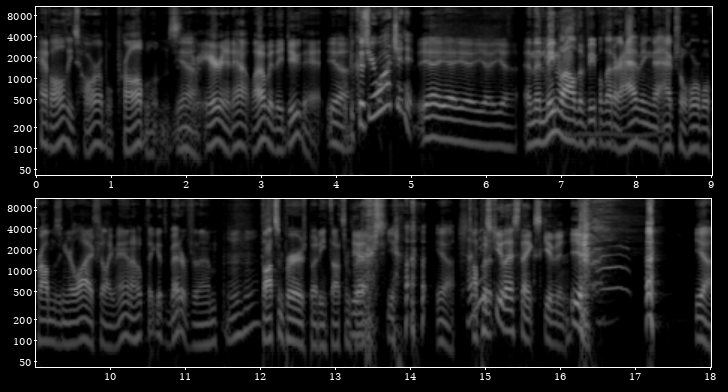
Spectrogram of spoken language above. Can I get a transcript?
have all these horrible problems. Yeah. and they're airing it out. Why would they do that? Yeah. Well, because you're watching it. Yeah, yeah, yeah, yeah, yeah. And then meanwhile, the people that are having the actual horrible problems in your life, you're like, man, I hope that gets better for them. Mm-hmm. Thoughts and prayers, buddy. Thoughts and Yeah. prayers. Yeah, yeah. I I'll missed you last Thanksgiving. Yeah, yeah.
